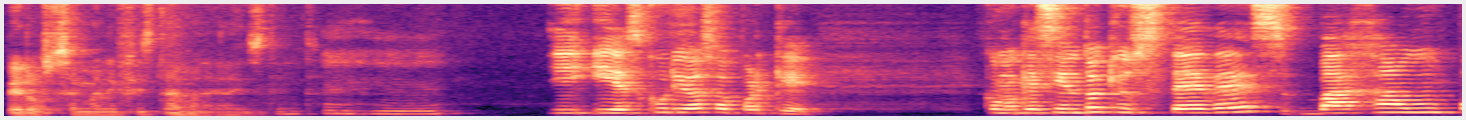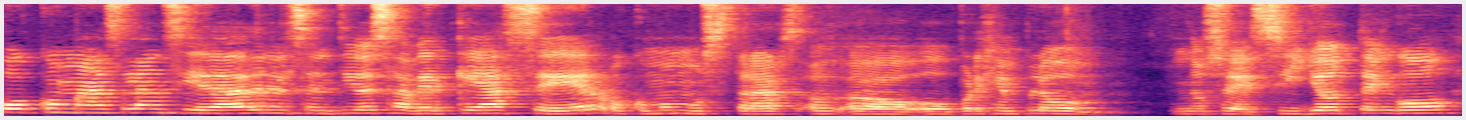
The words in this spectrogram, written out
pero se manifiesta de manera distinta. Y, es curioso porque como que siento que ustedes baja un poco más la ansiedad en el sentido de saber qué hacer o cómo mostrar, o, por ejemplo, no sé, si yo tengo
